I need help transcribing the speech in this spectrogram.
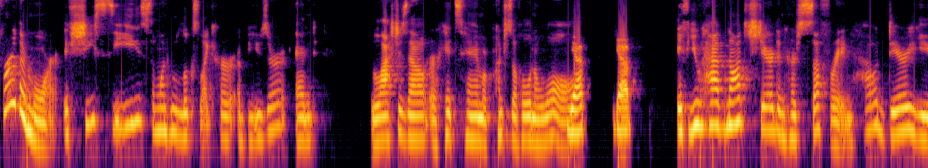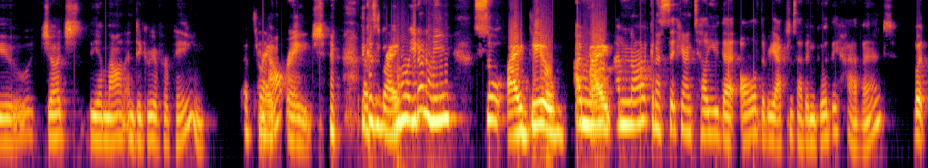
Furthermore, if she sees someone who looks like her abuser and lashes out or hits him or punches a hole in a wall, Yep. Yep. If you have not shared in her suffering, how dare you judge the amount and degree of her pain That's right. outrage? because you, right. you know, you know what I mean. So I do. I'm not. I- I'm not going to sit here and tell you that all of the reactions have been good. They haven't. But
